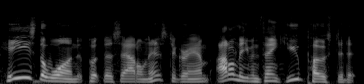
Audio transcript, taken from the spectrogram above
he's the one that put this out on Instagram. I don't even think you posted it.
